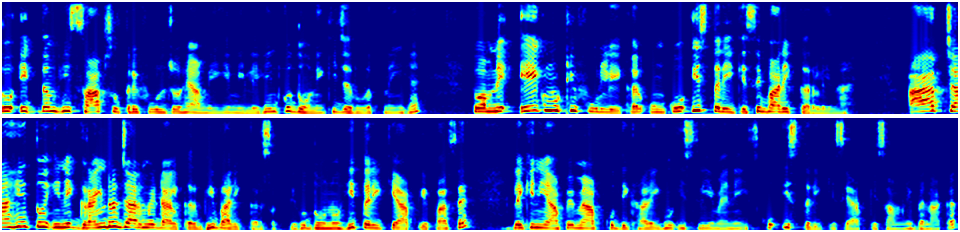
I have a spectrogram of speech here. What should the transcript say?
तो एकदम ही साफ़ सुथरे फूल जो है, हमें ये मिले हैं। इनको धोने की ज़रूरत नहीं है। तो हमने एक मुट्ठी फूल लेकर उनको इस तरीके से बारीक कर लेना है। आप चाहें तो इन्हें ग्राइंडर जार में डालकर भी बारीक कर सकते हो। दोनों ही तरीके आपके पास है। लेकिन यहाँ पे मैं आपको दिखा रही हूँ, इसलिए मैंने इसको इस तरीके से आपके सामने बनाकर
